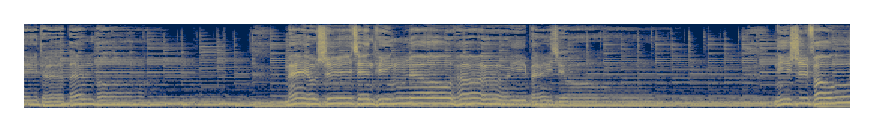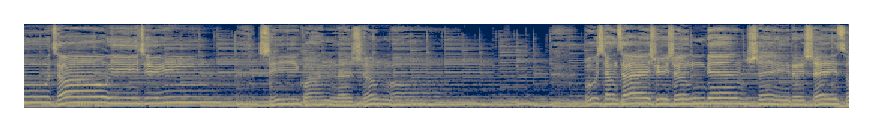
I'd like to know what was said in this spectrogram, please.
累的奔波，没有时间停留喝一杯酒？你是否早已经习惯了沉默，不想再去争辩谁对谁错？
